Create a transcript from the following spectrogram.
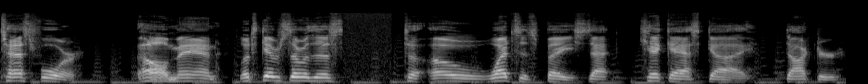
Test 4 Oh man, let's give some of this to oh, what's his face, that kick-ass guy, Doctor.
